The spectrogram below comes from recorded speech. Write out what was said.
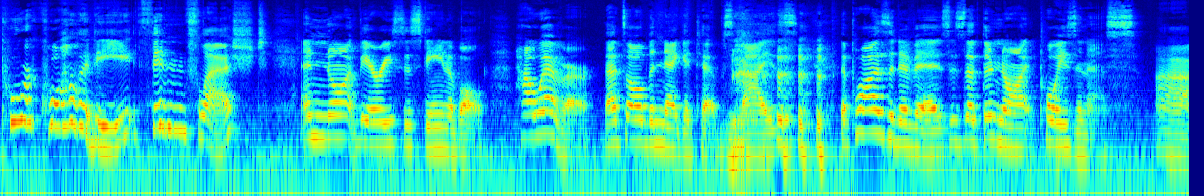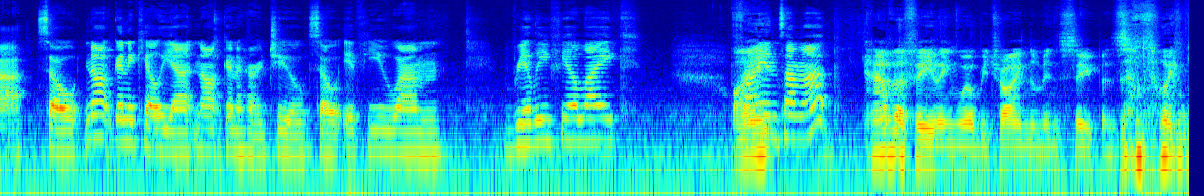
poor quality, thin fleshed, and not very sustainable. However, that's all the negatives, guys. the positive is is that they're not poisonous. Uh, so not gonna kill you, not gonna hurt you. So if you um really feel like frying I some up, have a feeling we'll be trying them in soup at some point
